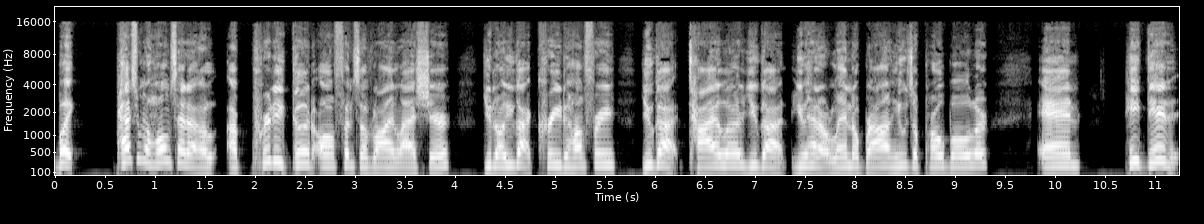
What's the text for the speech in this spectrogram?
But Patrick Mahomes had a, a pretty good offensive line last year. You know, you got Creed Humphrey, you got Tyler, you got you had Orlando Brown. He was a Pro Bowler, and he did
